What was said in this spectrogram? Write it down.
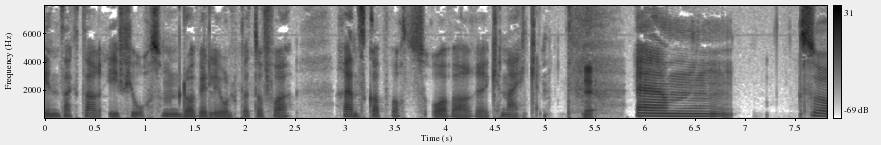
inntekter i fjor, som da ville hjulpet å få regnskapet vårt over kneiken. Ja. Em, så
